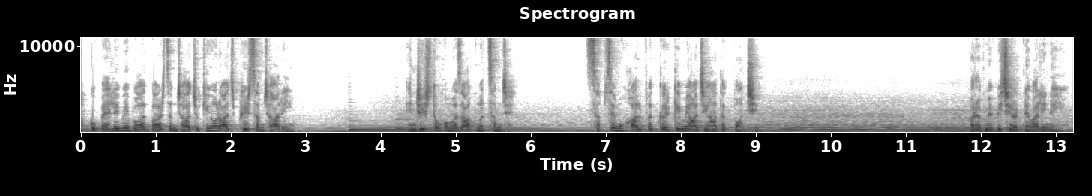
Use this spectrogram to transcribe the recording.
आपको पहले भी बहुत बार समझा चुकी हूँ और आज फिर समझा रही हूँ। इन रिश्तों को मज़ाक मत समझें। सबसे मुखालफत करके मैं आज यहाँ तक पहुँची हूँ। और अब मैं पीछे हटने वाली नहीं हूँ।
